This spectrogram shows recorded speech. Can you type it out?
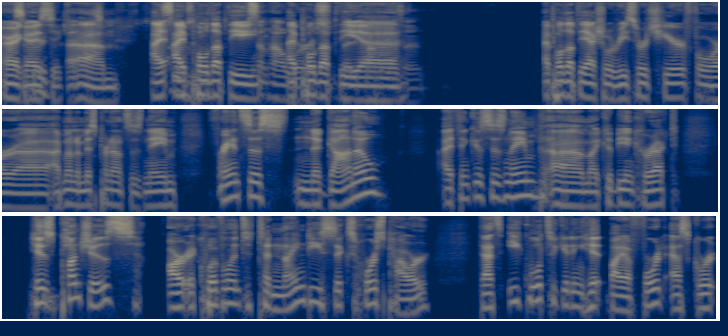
All right, So guys. ridiculous. Um, I, I pulled up the Somehow I pulled worse, up the uh, isn't. I pulled up the actual research here for uh, I'm going to mispronounce his name, Francis Nagano, I think is his name. Um, I could be incorrect. His punches are equivalent to 96 horsepower. That's equal to getting hit by a Ford Escort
